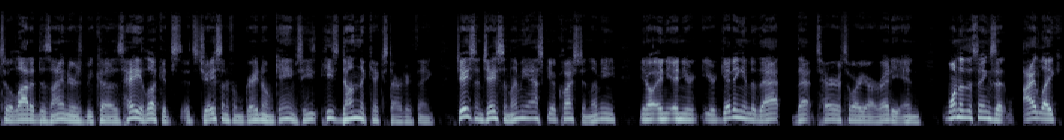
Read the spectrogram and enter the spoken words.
to a lot of designers because hey, look, it's it's Jason from Grey Gnome Games. He's he's done the Kickstarter thing. Jason, Jason, let me ask you a question. Let me you know, and, and you're, you're getting into that, that territory already. And one of the things that I like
